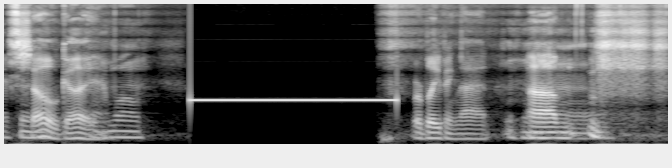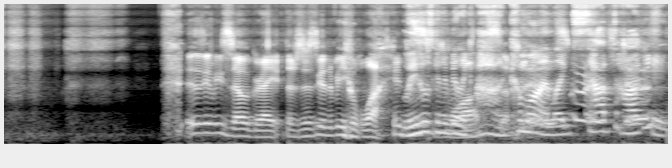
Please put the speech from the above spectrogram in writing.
I've seen so good. Yeah, well, We're bleeping that. mhm. Um, this is gonna be so great. There's just gonna be a wide. Leo's gonna be like, ah, come on, like stop talking.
